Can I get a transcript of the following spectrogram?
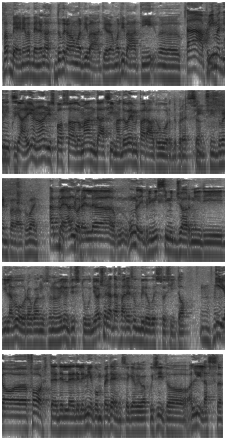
Va bene, va bene. Allora, dove eravamo arrivati? Eravamo arrivati. eh, Ah, qui, prima di qui, qui. iniziare, io non ho risposto alla domanda, sì, ma dove hai imparato WordPress? Sì, sì, dove hai imparato? Vai. Vabbè, allora, il- uno dei primissimi giorni di, di lavoro, quando sono venuto in studio, c'era da fare subito questo sito. Io, eh, forte delle, delle mie competenze che avevo acquisito all'ILAS,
